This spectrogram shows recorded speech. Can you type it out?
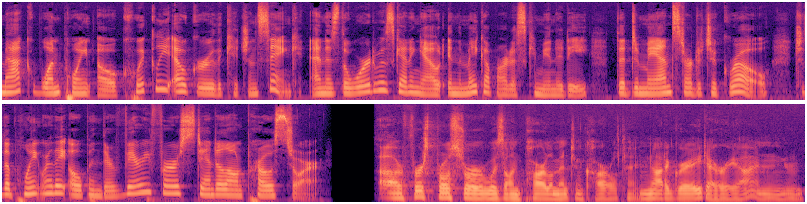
Mac 1.0 quickly outgrew the kitchen sink, and as the word was getting out in the makeup artist community, the demand started to grow to the point where they opened their very first standalone pro store. Our first pro store was on Parliament in Carlton. Not a great area, and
